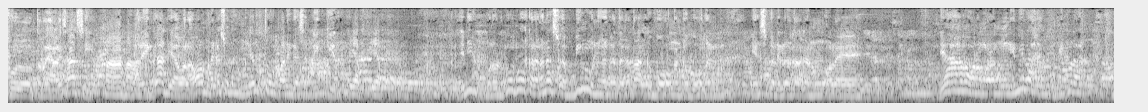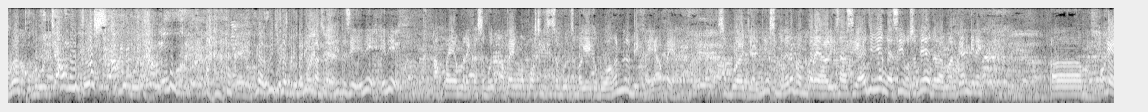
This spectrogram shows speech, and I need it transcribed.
full terrealisasi Aha. paling nggak di awal-awal mereka sudah menyentuh paling nggak sedikit Yap, yap. jadi menurut gua gua kadang-kadang suka bingung dengan kata-kata kebohongan-kebohongan yang suka dilontarkan oleh ya orang-orang inilah gitulah Gue bocahmu bos, bocahmu. Nggak, gue juga pribadi nggak gitu sih. Ini ini apa yang mereka sebut, apa yang oposisi sebut sebagai kebohongan lebih kayak apa ya? Sebuah janji sebenarnya belum terrealisasi aja ya nggak sih? Maksudnya dalam artian gini. em, Oke,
